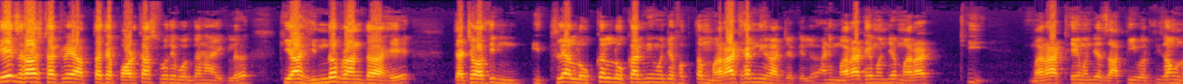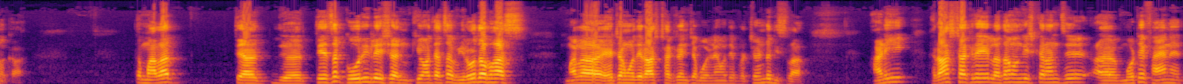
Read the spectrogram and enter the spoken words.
तेच राज ठाकरे आत्ता त्या पॉडकास्टमध्ये बोलताना ऐकलं की हा हिंद प्रांत आहे त्याच्यावरती इथल्या लोकल लोकांनी म्हणजे फक्त मराठ्यांनी राज्य केलं आणि मराठे म्हणजे मराठी मराठे म्हणजे जातीवरती जाऊ नका. तर मला त्या त्याचं कोरिलेशन किंवा त्याचा विरोधाभास मला ह्याच्यामध्ये राज ठाकरेंच्या बोलण्यामध्ये प्रचंड दिसला. आणि राज ठाकरे हे लता मंगेशकरांचे मोठे फॅन आहेत.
